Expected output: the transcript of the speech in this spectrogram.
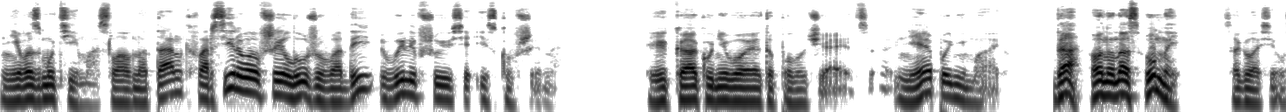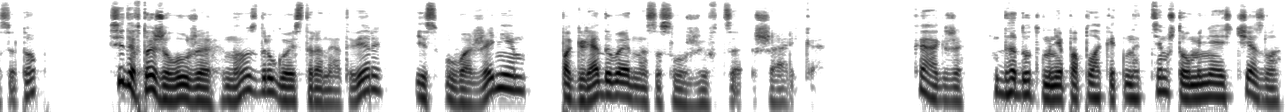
невозмутимо, словно танк, форсировавший лужу воды, вылившуюся из кувшина. «И как у него это получается? Не понимаю». «Да, он у нас умный», — согласился Топ, сидя в той же луже, но с другой стороны от Веры и с уважением поглядывая на сослуживца Шарика. «Как же, дадут мне поплакать над тем, что у меня исчезла,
